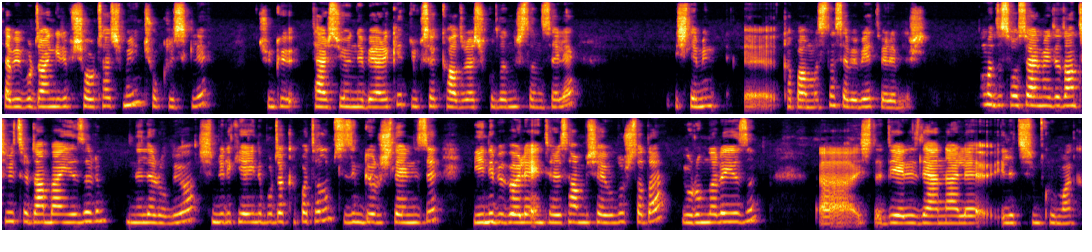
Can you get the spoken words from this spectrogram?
Tabii buradan girip short açmayın. Çok riskli. Çünkü tersi yönlü bir hareket yüksek kaldıraç kullanırsanız hele işlemin kapanmasına sebebiyet verebilir. Olmadı sosyal medyadan, Twitter'dan ben yazarım neler oluyor. Şimdilik yayını burada kapatalım. Sizin görüşlerinizi yeni bir böyle enteresan bir şey olursa da yorumlara yazın. Ee, işte diğer izleyenlerle iletişim kurmak,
